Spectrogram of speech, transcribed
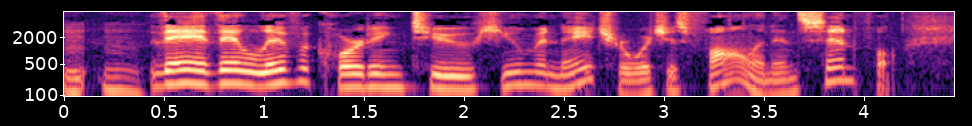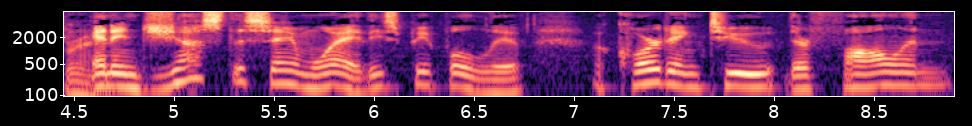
Mm-mm. They they live according to human nature, which is fallen and sinful. Right. And in just the same way, these people live according to their fallen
